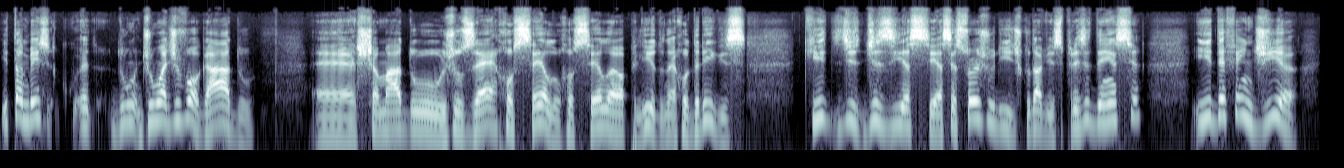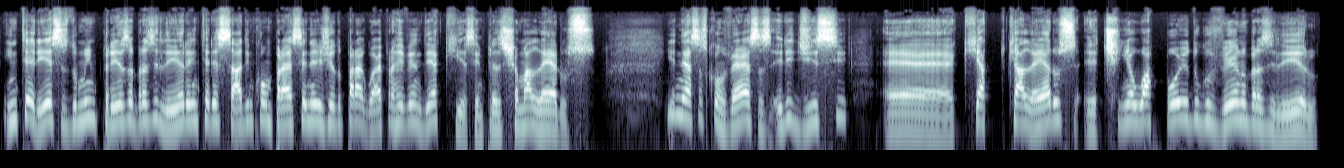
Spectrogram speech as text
e também eh, de um advogado é, chamado José Rossello, Rossello é o apelido, né, Rodrigues, que dizia ser assessor jurídico da vice-presidência e defendia interesses de uma empresa brasileira interessada em comprar essa energia do Paraguai para revender aqui. Essa empresa se chama Leros. E nessas conversas ele disse é, que, a, que a Leros é, tinha o apoio do governo brasileiro,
